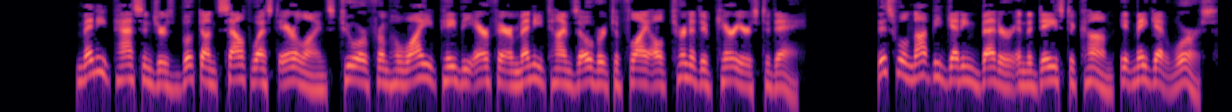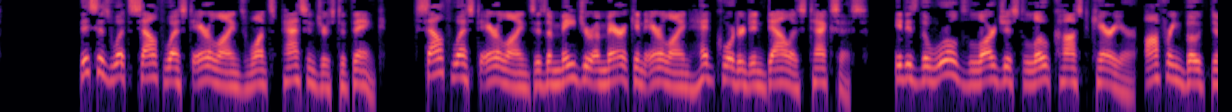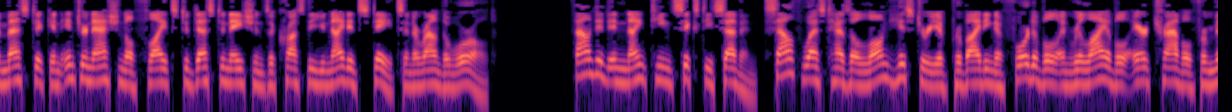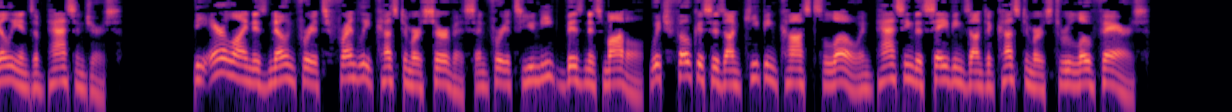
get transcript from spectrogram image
Many passengers booked on Southwest Airlines to or from Hawaii paid the airfare many times over to fly alternative carriers today. This will not be getting better in the days to come, it may get worse. This is what Southwest Airlines wants passengers to think. Southwest Airlines is a major American airline headquartered in Dallas, Texas. It is the world's largest low-cost carrier, offering both domestic and international flights to destinations across the United States and around the world. Founded in 1967, Southwest has a long history of providing affordable and reliable air travel for millions of passengers. The airline is known for its friendly customer service and for its unique business model, which focuses on keeping costs low and passing the savings on to customers through low fares.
